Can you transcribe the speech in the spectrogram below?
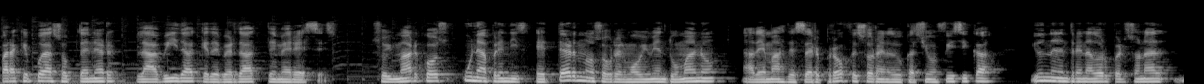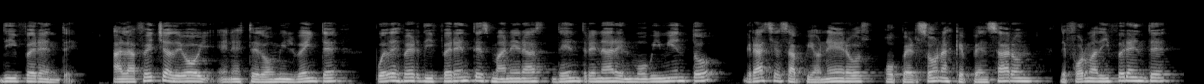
para que puedas obtener la vida que de verdad te mereces. Soy Marcos, un aprendiz eterno sobre el movimiento humano, además de ser profesor en educación física y un entrenador personal diferente. A la fecha de hoy, en este 2020, puedes ver diferentes maneras de entrenar el movimiento gracias a pioneros o personas que pensaron de forma diferente,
